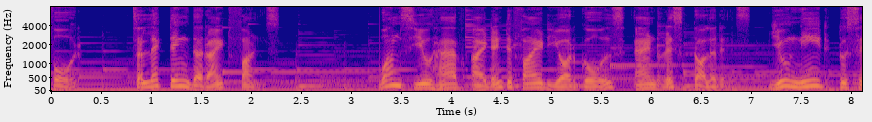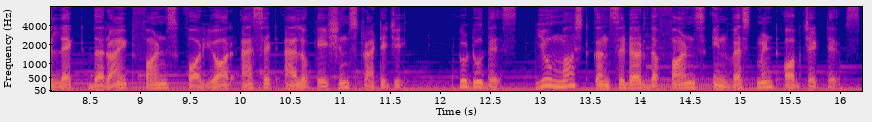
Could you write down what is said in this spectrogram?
4. Selecting the right funds. Once you have identified your goals and risk tolerance, you need to select the right funds for your asset allocation strategy. To do this, you must consider the fund's investment objectives,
